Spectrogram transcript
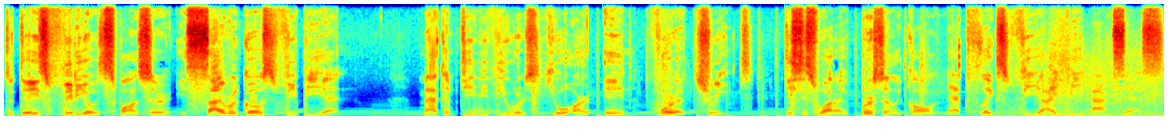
Today's video sponsor is CyberGhost VPN. Macam TV viewers, you are in for a treat. This is what I personally call Netflix VIP access.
